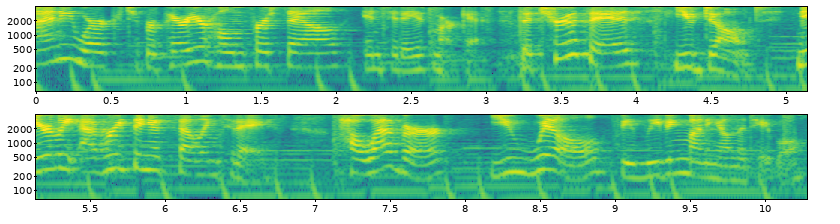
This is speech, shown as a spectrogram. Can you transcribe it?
any work to prepare your home for sale in today's market. The truth is you don't. Nearly everything is selling today. However, you will be leaving money on the table.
